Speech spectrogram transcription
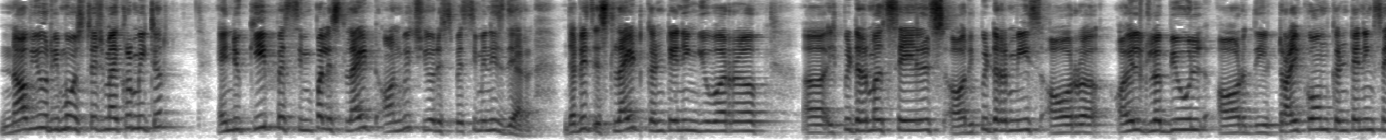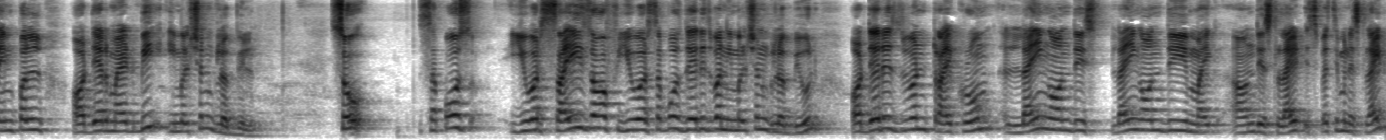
Now you remove stage micrometer and you keep a simple slide on which your specimen is there. That is a slide containing your uh, uh, epidermal cells or epidermis or uh, oil globule or the trichome containing sample or there might be emulsion globule. So suppose your size of your suppose there is one emulsion globule or there is one trichome lying on this lying on the mic on the slide specimen slide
